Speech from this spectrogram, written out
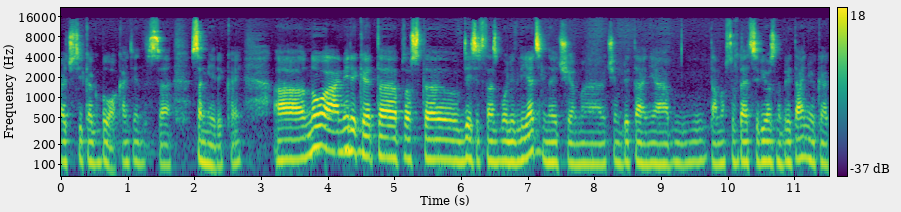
почти как блок один с, с Америкой. А, ну, а Америка это просто в 10 раз более влиятельная, чем, э, чем Британия. Там обсуждать серьезно Британию как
